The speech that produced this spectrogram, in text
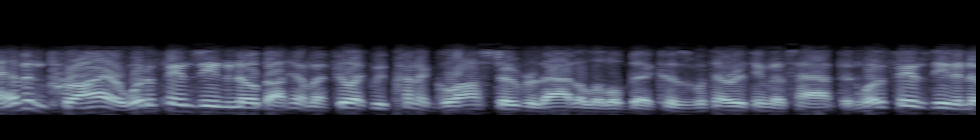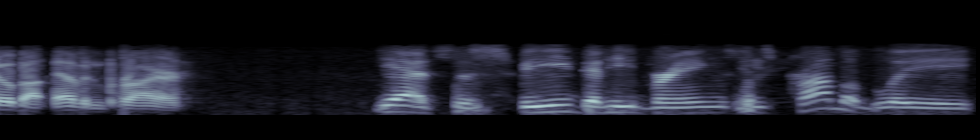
Evan Pryor, what do fans need to know about him? I feel like we've kind of glossed over that a little bit because with everything that's happened. What do fans need to know about Evan Pryor? Yeah, it's the speed that he brings. He's probably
